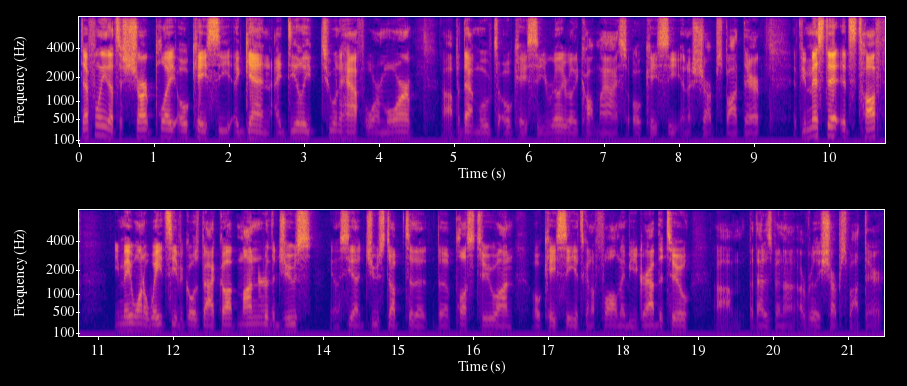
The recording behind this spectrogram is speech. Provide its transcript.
definitely that's a sharp play. OKC again, ideally two and a half or more. Uh, but that move to OKC really, really caught my eye. So OKC in a sharp spot there. If you missed it, it's tough. You may want to wait, see if it goes back up. Monitor the juice. You know, see that juiced up to the, the plus two on OKC. It's going to fall. Maybe you grab the two. Um, but that has been a, a, really sharp spot there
